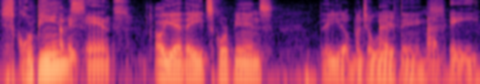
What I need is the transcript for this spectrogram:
Scorpions. I've ate ants. Oh yeah, they eat scorpions. They eat a bunch of weird I've- things. I've ate.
